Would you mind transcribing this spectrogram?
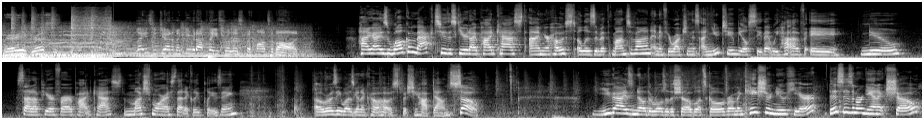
Very aggressive. Ladies and gentlemen, give it up please for Elizabeth Montalban. Hi, guys. Welcome back to the Ski or Die podcast. I'm your host, Elizabeth Montavon. And if you're watching this on YouTube, you'll see that we have a new setup here for our podcast, much more aesthetically pleasing. Oh, Rosie was going to co host, but she hopped down. So, you guys know the rules of the show, but let's go over them. In case you're new here, this is an organic show.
